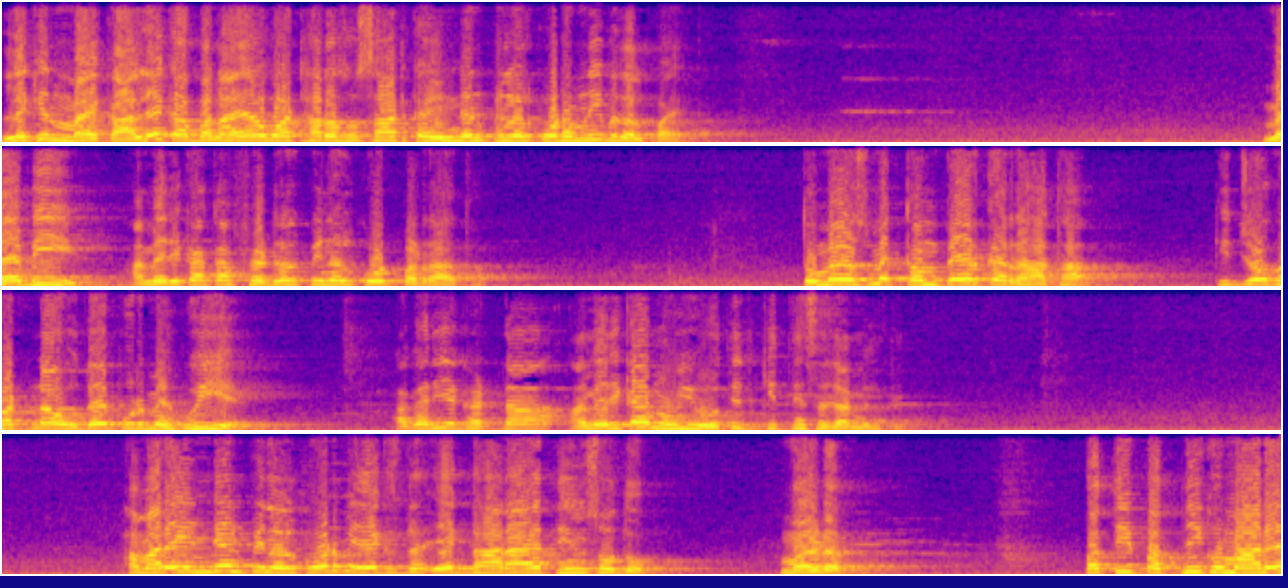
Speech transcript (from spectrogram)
लेकिन मैकाले का बनाया हुआ 1860 का इंडियन पिनल कोड हम नहीं बदल पाए। मैं भी अमेरिका का फेडरल पिनल कोड पढ़ रहा था। तो मैं उसमें कंपेयर कर रहा था कि जो घटना उदयपुर में हुई है अगर यह घटना अमेरिका में हुई होती तो कितनी सजा मिलती। हमारे इंडियन पिनल कोड में एक, एक धारा है 302 मर्डर पति पत्नी को मारे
